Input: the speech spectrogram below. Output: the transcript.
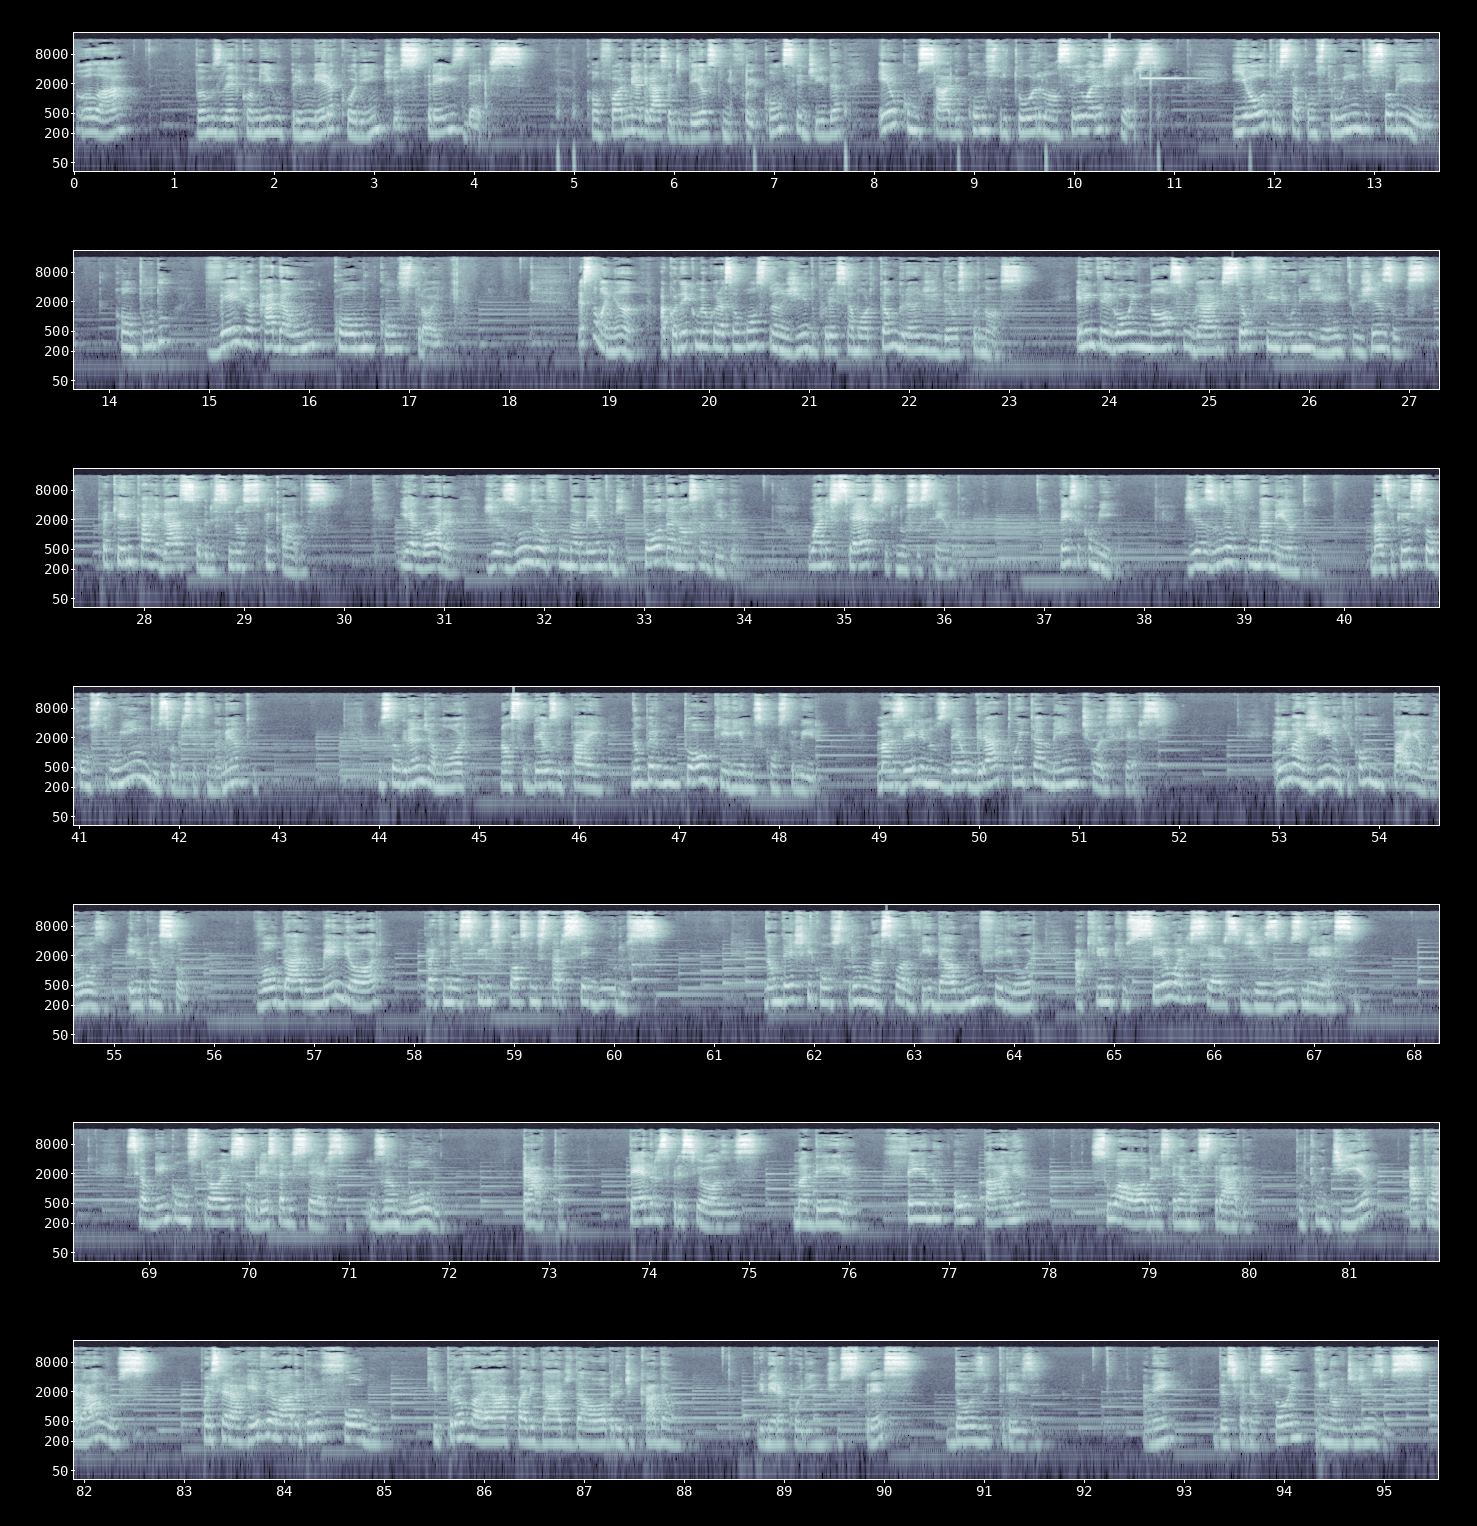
Olá, vamos ler comigo 1 Coríntios 3,10. Conforme a graça de Deus que me foi concedida, eu, como sábio construtor, lancei o alicerce, e outro está construindo sobre ele. Contudo, veja cada um como constrói. Nessa manhã, acordei com meu coração constrangido por esse amor tão grande de Deus por nós. Ele entregou em nosso lugar seu Filho unigênito, Jesus para que ele carregasse sobre si nossos pecados. E agora, Jesus é o fundamento de toda a nossa vida, o alicerce que nos sustenta. Pense comigo: Jesus é o fundamento, mas o que eu estou construindo sobre esse fundamento? No seu grande amor, nosso Deus e Pai não perguntou o que iríamos construir, mas ele nos deu gratuitamente o alicerce. Eu imagino que, como um pai amoroso, ele pensou: Vou dar o melhor para que meus filhos possam estar seguros. Não deixe que construam na sua vida algo inferior àquilo que o seu alicerce Jesus merece. Se alguém constrói sobre esse alicerce usando ouro, prata, pedras preciosas, madeira, feno ou palha, sua obra será mostrada, porque o dia atrará a luz, pois será revelada pelo fogo que provará a qualidade da obra de cada um. 1 Coríntios 3, 12 e 13. Amém? Deus te abençoe, em nome de Jesus.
